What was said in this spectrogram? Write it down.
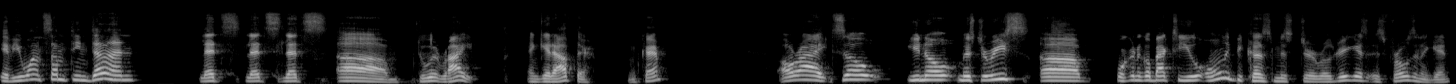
if you want something done let's let's let's um do it right and get out there okay all right so you know mr ruiz uh we're gonna go back to you only because mr rodriguez is frozen again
